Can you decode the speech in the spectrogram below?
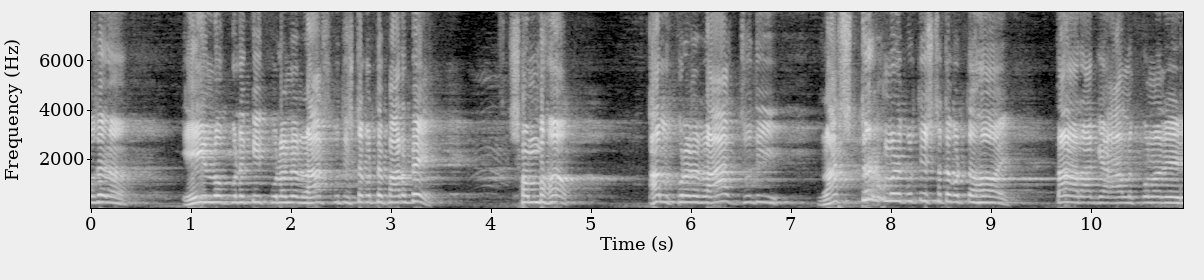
বোঝে না, এই লোকগুলো কি কোরআনের রাজ প্রতিষ্ঠা করতে পারবে? সম্ভব। আল কোরআনের রাজ যদি রাষ্ট্র ভ্রমণে প্রতিষ্ঠিত করতে হয়, তার আগে আল কোরআনের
